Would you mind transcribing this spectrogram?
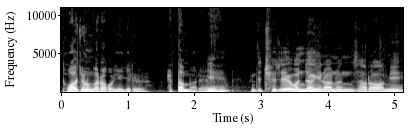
도와주는 거라고 얘기를 했단 말이에요. 예. 근데 최재 원장이라는 사람이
